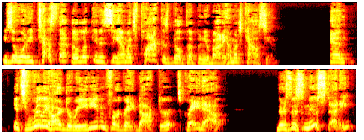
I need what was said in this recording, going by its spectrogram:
He said, when you test that, they're looking to see how much plaque is built up in your body, how much calcium. And it's really hard to read, even for a great doctor. It's grayed out. There's this new study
